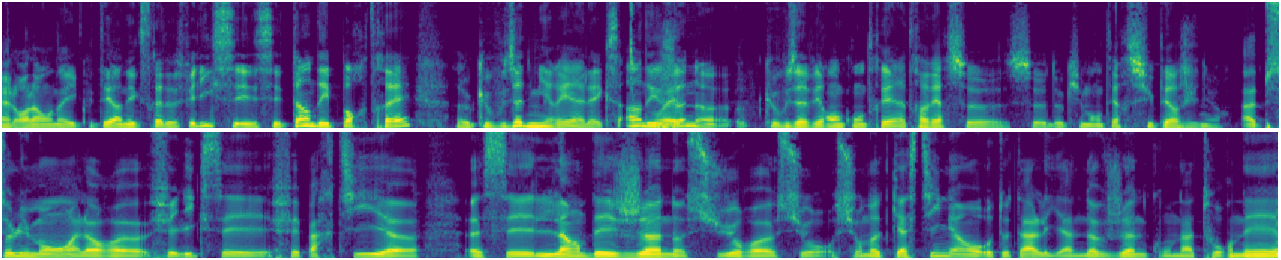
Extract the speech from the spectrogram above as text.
Alors là, on a écouté un extrait de Félix, et c'est un des portraits euh, que vous admirez, Alex, un des Ouais. jeunes euh, que vous avez rencontré à travers ce, ce documentaire Super Junior. Absolument. Alors euh, Félix est, fait partie, euh, c'est l'un des jeunes sur, sur, sur notre casting. hein. Au total, il y a neuf jeunes qu'on a tournés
